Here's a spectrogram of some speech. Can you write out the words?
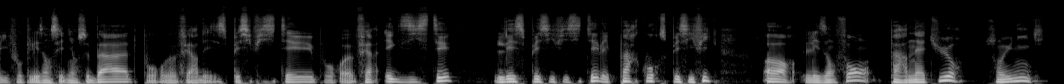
Il faut que les enseignants se battent pour faire des spécificités, pour faire exister les spécificités, les parcours spécifiques. Or, les enfants, par nature, sont uniques.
